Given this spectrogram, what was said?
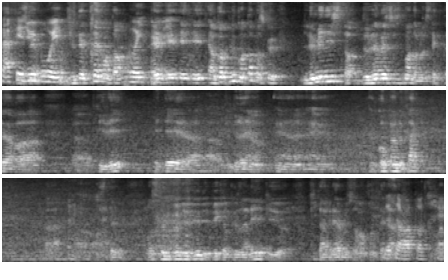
Ça, a fait du bruit. J'étais très content. Oui, et, encore plus content parce que le ministre de l'investissement dans le secteur privé était, je dirais, un, copain de fac. Voilà. On s'était un peu depuis quelques années et puis c'est agréable de se rencontrer. De se rencontrer.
